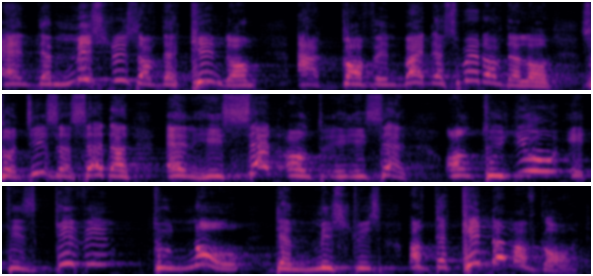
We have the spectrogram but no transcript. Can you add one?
And the mysteries of the kingdom are governed by the Spirit of the Lord. So Jesus said that, and he said unto he said, Unto you it is given to know the mysteries of the kingdom of God.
